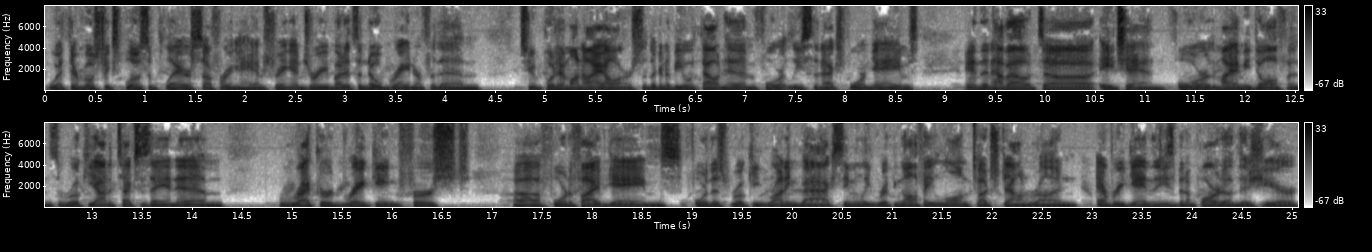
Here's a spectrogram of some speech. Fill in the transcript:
with their most explosive player suffering a hamstring injury, but it's a no brainer for them to put him on IR. So they're going to be without him for at least the next four games. And then how about uh, Achane for the Miami Dolphins, the rookie out of Texas A&M, record-breaking first uh, four to five games for this rookie running back, seemingly ripping off a long touchdown run every game that he's been a part of this year.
